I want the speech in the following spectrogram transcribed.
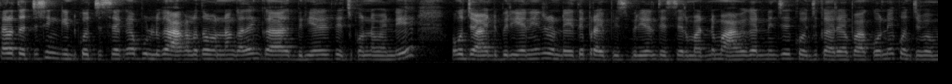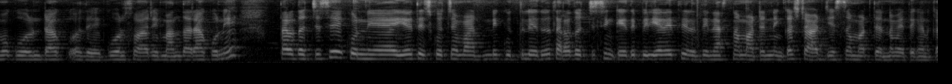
తర్వాత వచ్చేసి ఇంక ఇంటికి వచ్చేసాక పుల్లుగా ఆకలితో ఉన్నాం కదా ఇంకా బిర్యానీ తెచ్చుకున్నామండి. ఒక జాయింట్ బిర్యానీ రెండు అయితే ఫ్రై పీస్ బిర్యానీ తెచ్చారు మావి గారి నుంచి కొంచెం కరివేపాకుని కొంచెం ఏమో గోరింటాకు అదే గోరు సారీ మందారాకుని తర్వాత వచ్చేసి కొన్ని అయ్యో తెచ్చుకొచ్చామంటే గుర్తులేదు. తర్వాత వచ్చేసి ఇంకైతే బిర్యానీ తిన తినేస్తామాట ఇంకా స్టార్ట్ చేస్తామాట తినడం అయితే కనుక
